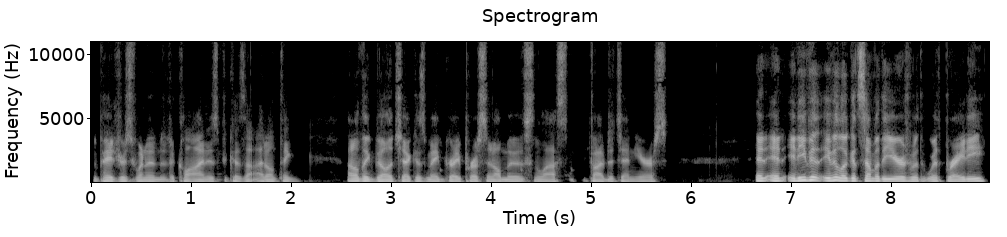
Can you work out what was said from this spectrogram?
the Patriots went into decline is because I don't think I don't think Belichick has made great personnel moves in the last five to ten years. And, and, and even even look at some of the years with with Brady.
